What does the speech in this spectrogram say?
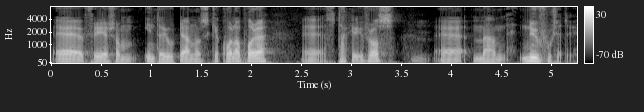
Eh, för er som inte har gjort det än och ska kolla på det, eh, så tackar vi för oss. Mm. Eh, men nu fortsätter vi.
